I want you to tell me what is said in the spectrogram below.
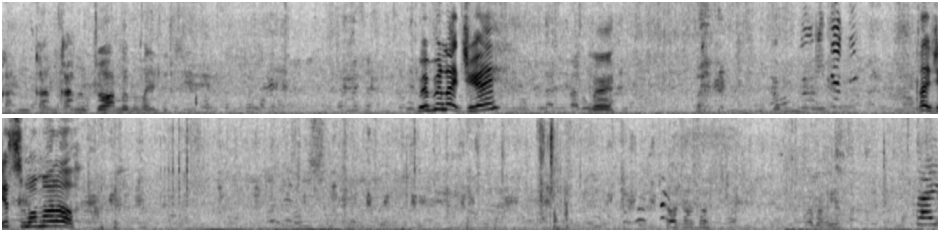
căng căng căng cho mới mới mới mới lại chị ấy Mẹ Lại chứ small mà đâu Khi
